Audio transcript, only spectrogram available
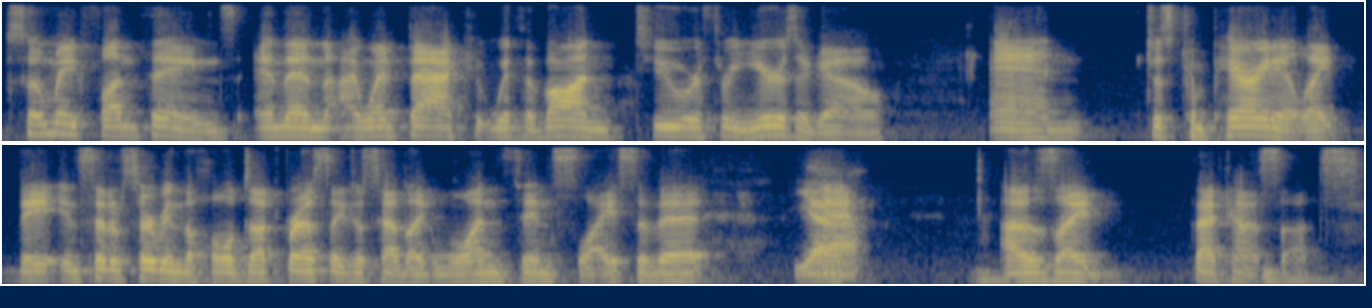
so many fun things. And then I went back with Yvonne two or three years ago, and just comparing it, like they instead of serving the whole duck breast, they just had like one thin slice of it. Yeah. I was like, that kind of sucks.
